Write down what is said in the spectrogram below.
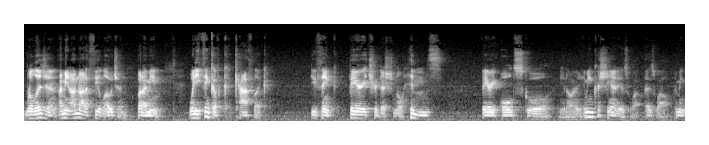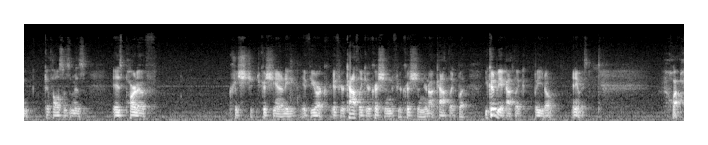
religion. I mean, I'm not a theologian, but I mean, when you think of Catholic, you think very traditional hymns, very old school. You know, I mean, Christianity as well. As well. I mean, Catholicism is is part of Christi- Christianity. If you are if you're Catholic, you're Christian. If you're Christian, you're not Catholic, but you could be a Catholic, but you don't. Anyways, wow,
